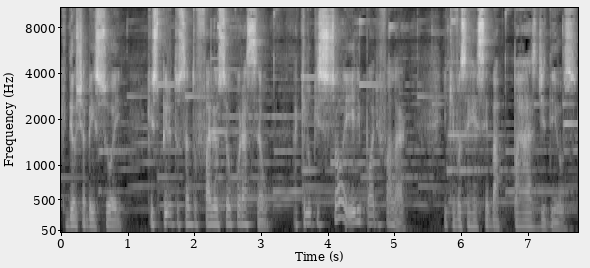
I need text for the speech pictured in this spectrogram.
Que Deus te abençoe, que o Espírito Santo fale ao seu coração aquilo que só Ele pode falar e que você receba a paz de Deus,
